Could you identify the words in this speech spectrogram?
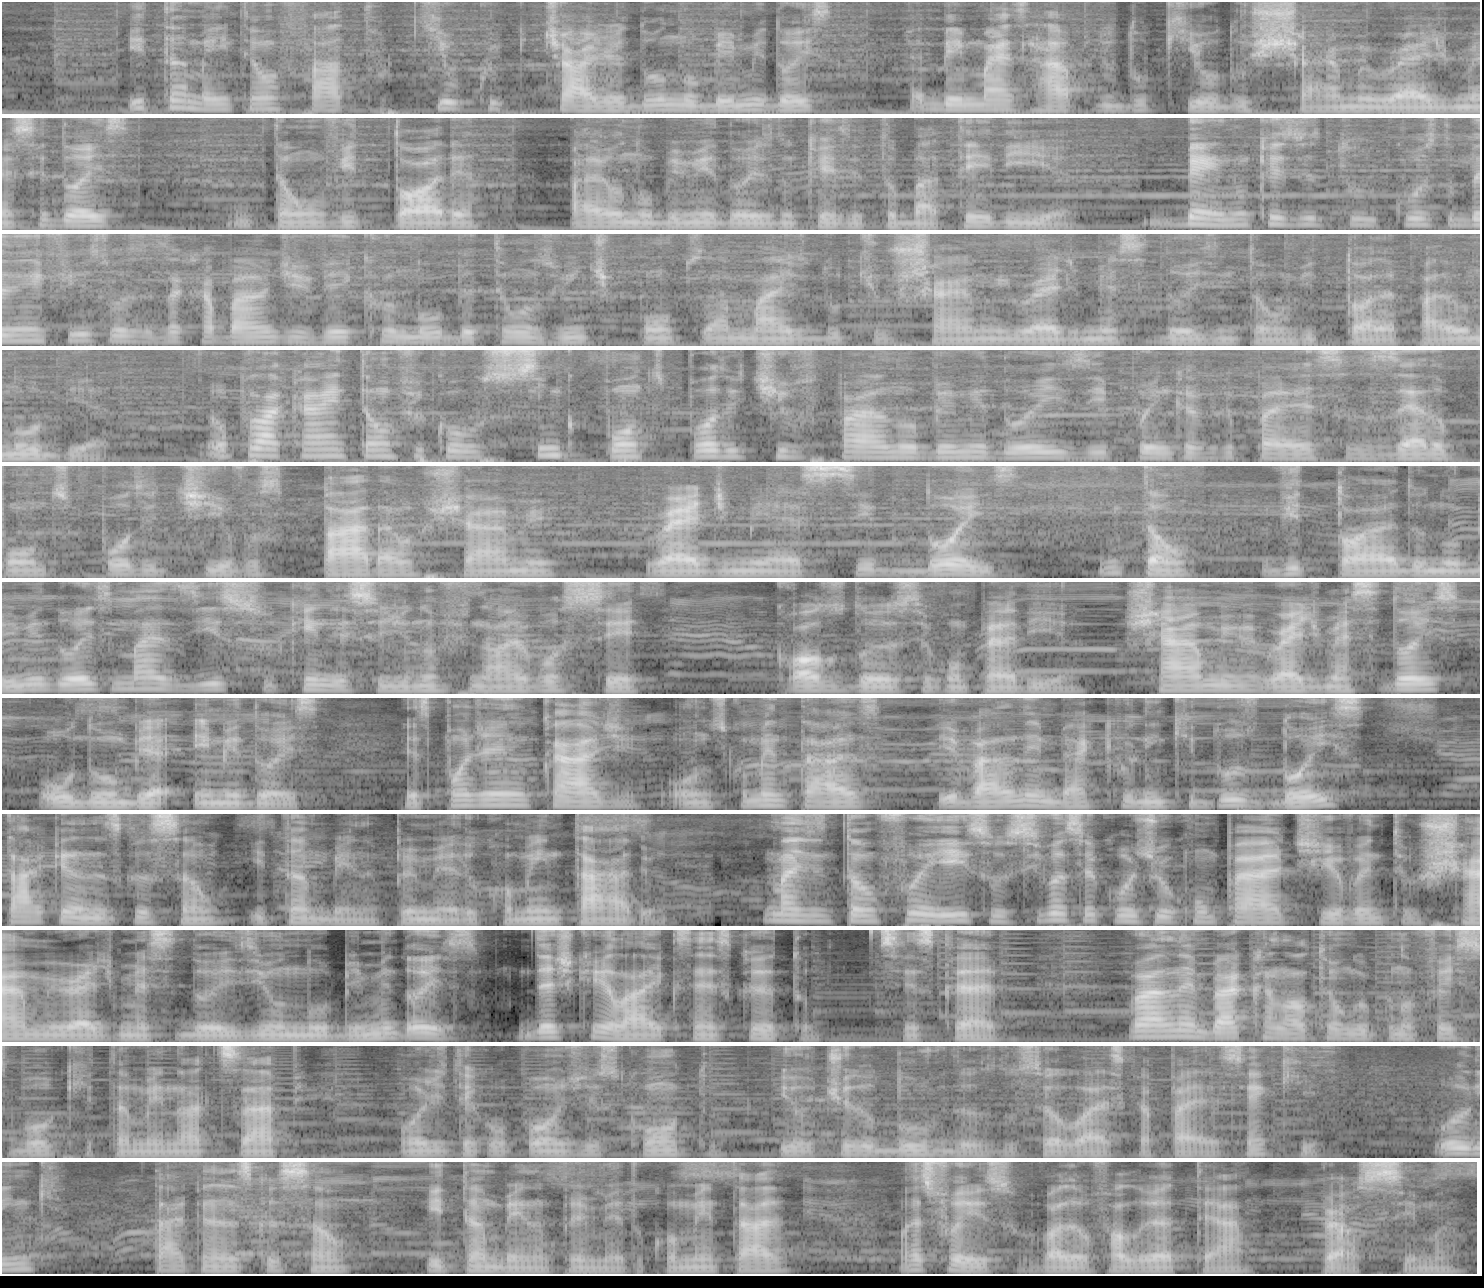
E também tem o fato que o Quick Charger do Nube M2 é bem mais rápido do que o do Xiaomi Redmi S2, então vitória para o Nube M2 no quesito bateria. Bem, no quesito custo-benefício, vocês acabaram de ver que o Nubia tem uns 20 pontos a mais do que o Xiaomi Redmi S2, então vitória para o Nubia. O placar então ficou 5 pontos positivos para o Nubia M2 e por incrível que pareça 0 pontos positivos para o Xiaomi Redmi S2. Então, vitória do Nubia M2, mas isso quem decide no final é você. Qual dos dois você compraria? Xiaomi Redmi S2 ou Nubia M2? Responde aí no card ou nos comentários e vale lembrar que o link dos dois tá aqui na descrição e também no primeiro comentário. Mas então foi isso, se você curtiu o comparativo entre o Xiaomi Redmi S2 e o Nube M2, deixa aquele like se não é inscrito, se inscreve. Vale lembrar que o canal tem um grupo no Facebook e também no WhatsApp, onde tem cupom de desconto e eu tiro dúvidas dos celulares que aparecem aqui. O link tá aqui na descrição e também no primeiro comentário. Mas foi isso, valeu, falou e até a próxima.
